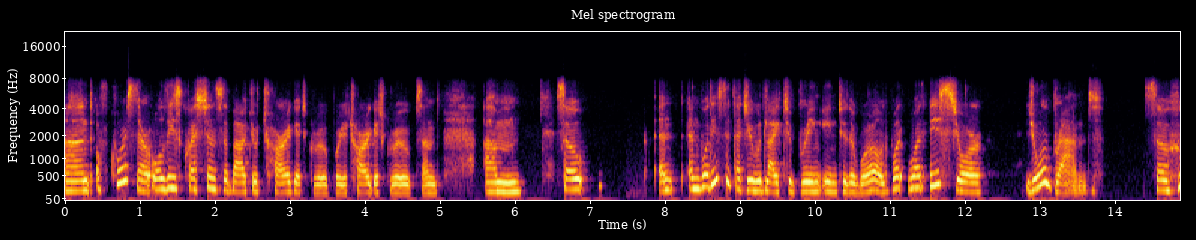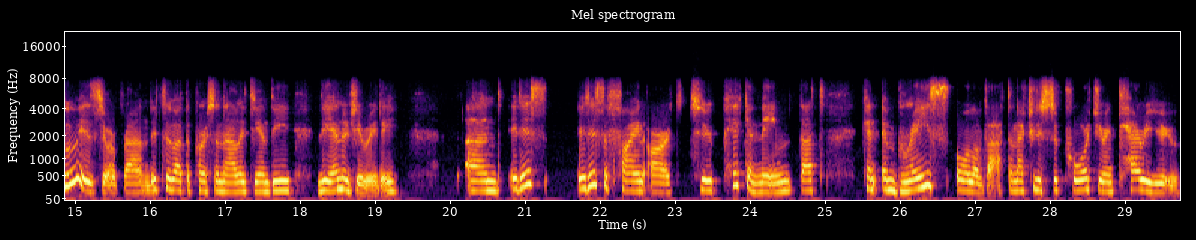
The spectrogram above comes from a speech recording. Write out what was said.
And of course there are all these questions about your target group or your target groups and um, so and and what is it that you would like to bring into the world? What what is your your brand so who is your brand? It's about the personality and the the energy really. And it is it is a fine art to pick a name that can embrace all of that and actually support you and carry you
